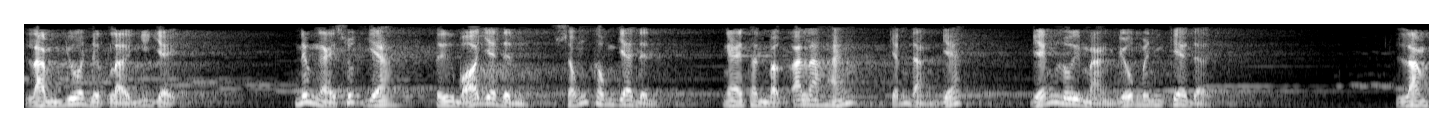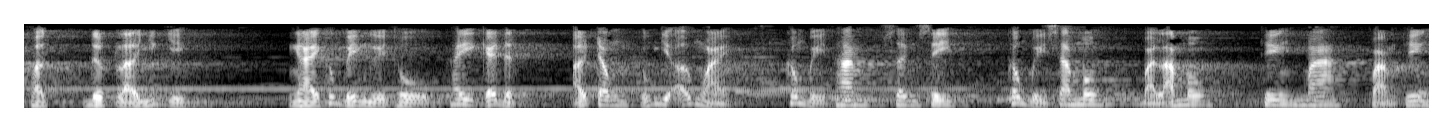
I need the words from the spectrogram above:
Làm vua được lợi như vậy. Nếu Ngài xuất gia, từ bỏ gia đình, sống không gia đình, Ngài thành bậc A-la-hán, chánh đẳng giác, dán lui màn vô minh che đời. Làm Phật được lợi những gì? Ngài không bị người thù hay kẻ địch, ở trong cũng như ở ngoài, không bị tham, sân si, không bị sa môn, bà la môn, thiên ma, phàm thiên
